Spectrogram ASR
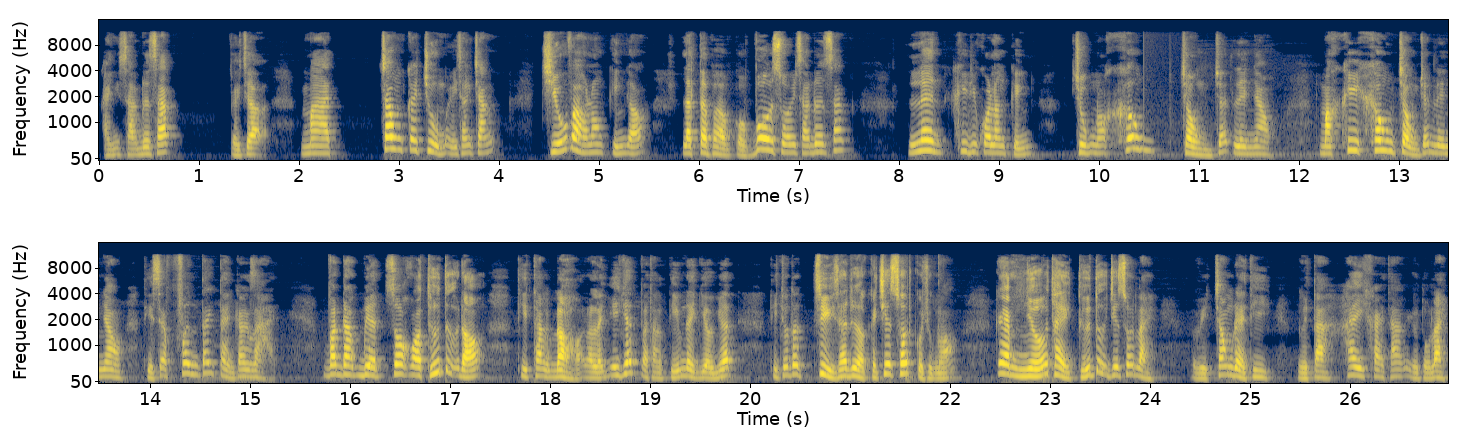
ánh sáng đơn sắc. Được chưa mà trong cái chùm ánh sáng trắng chiếu vào lăng kính đó là tập hợp của vô số ánh sáng đơn sắc. Lên khi đi qua lăng kính, chúng nó không chồng chất lên nhau. Mà khi không chồng chất lên nhau thì sẽ phân tách thành các giải. Và đặc biệt do có thứ tự đó thì thằng đỏ là lệch ít nhất và thằng tím lệch nhiều nhất. Thì chúng ta chỉ ra được cái chiết xuất của chúng nó các em nhớ thầy thứ tự chiết xuất này, bởi vì trong đề thi người ta hay khai thác yếu tố này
